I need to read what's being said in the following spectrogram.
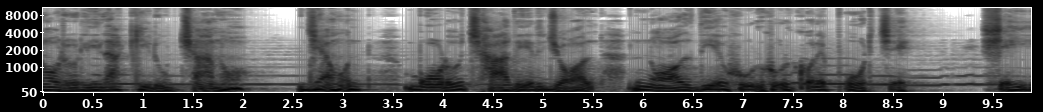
নরলীলা কিরূপ জানো? যেমন বড় ছাদের জল নল দিয়ে হুড় করে পড়ছে, সেই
